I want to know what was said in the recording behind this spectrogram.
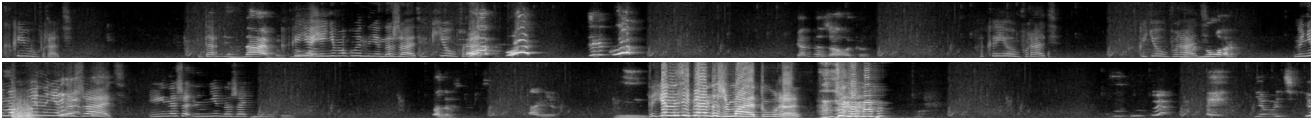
Как ее убрать? Да, Не знаю, как я, я не могу на нее нажать. Как ее убрать? Я нажала как Как ее убрать? Как ее убрать? игнор. Ну не могу я на нее нажать. Я не нажать, на нее нажать не могу. Всё. А, нет. Да я на себя нажимаю, дура. Девочки,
